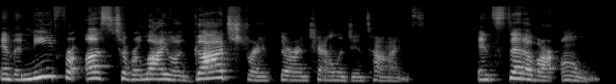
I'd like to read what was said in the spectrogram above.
and the need for us to rely on God's strength during challenging times instead of our own.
